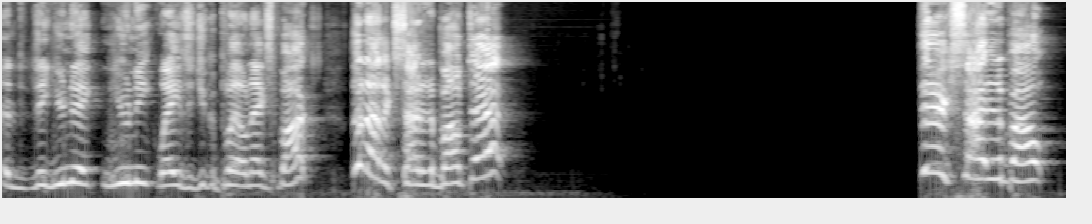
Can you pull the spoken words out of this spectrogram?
uh, the unique unique ways that you can play on Xbox. They're not excited about that. They're excited about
